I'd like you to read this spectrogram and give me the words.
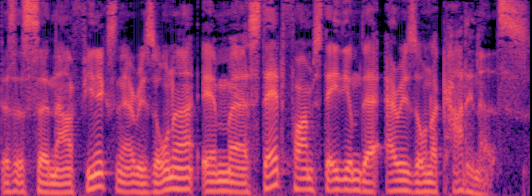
Das ist äh, nahe Phoenix in Arizona im äh, State Farm Stadium der Arizona Cardinals.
